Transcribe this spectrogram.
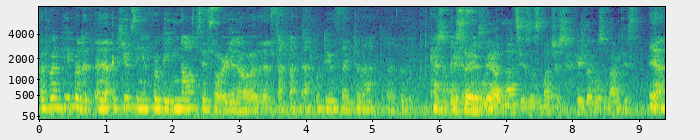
But when people uh, accusing you for being Nazis or you know uh, stuff like that, what do you say to that? Uh, the kind of We say we are Nazis as much as Hitler was an artist. Yeah.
